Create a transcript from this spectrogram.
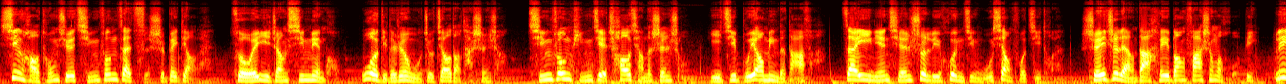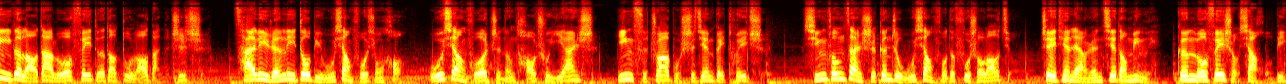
幸好同学秦风在此时被调来，作为一张新面孔。卧底的任务就交到他身上。秦风凭借超强的身手以及不要命的打法，在一年前顺利混进无相佛集团。谁知两大黑帮发生了火并，另一个老大罗非得到杜老板的支持，财力、人力都比无相佛雄厚，无相佛只能逃出宜安市，因此抓捕时间被推迟。秦风暂时跟着无相佛的副手老九。这天，两人接到命令，跟罗非手下火并。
